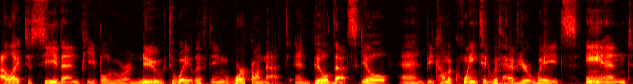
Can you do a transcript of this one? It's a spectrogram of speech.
I like to see then people who are new to weightlifting work on that and build that skill and become acquainted with heavier weights and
